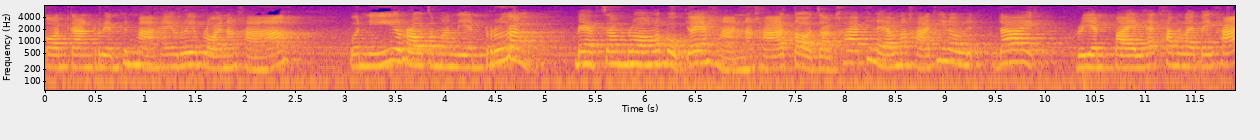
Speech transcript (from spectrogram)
กรณ์การเรียนขึ้นมาให้เรียบร้อยนะคะ วันนี้เราจะมาเรียนเรื่องแบบจำลองระบบย่อยอาหารนะคะ ต่อจากคาบที่แล้วนะคะที่เราได้เรียนไปและทำอะไรไปคะ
